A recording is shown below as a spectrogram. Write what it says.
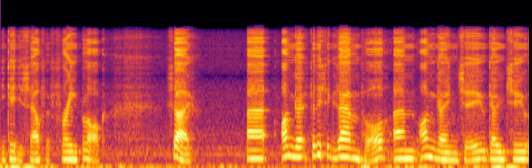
you get yourself a free blog. So uh, I'm going for this example um, I'm going to go to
